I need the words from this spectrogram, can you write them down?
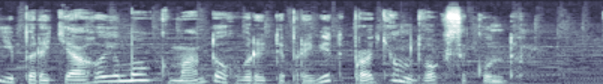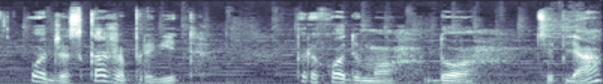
і перетягуємо команду Говорити Привіт протягом 2 секунд. Отже, скаже Привіт. Переходимо до цепля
